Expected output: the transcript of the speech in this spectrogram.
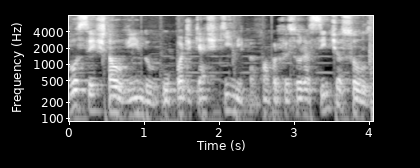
Você está ouvindo o podcast Química com a professora Cíntia Souza.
